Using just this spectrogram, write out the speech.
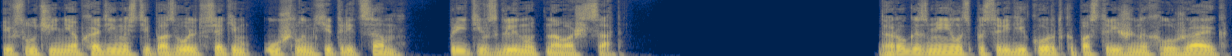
И в случае необходимости позволят всяким ушлым хитрецам прийти взглянуть на ваш сад. Дорога змеилась посреди коротко постриженных лужаек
